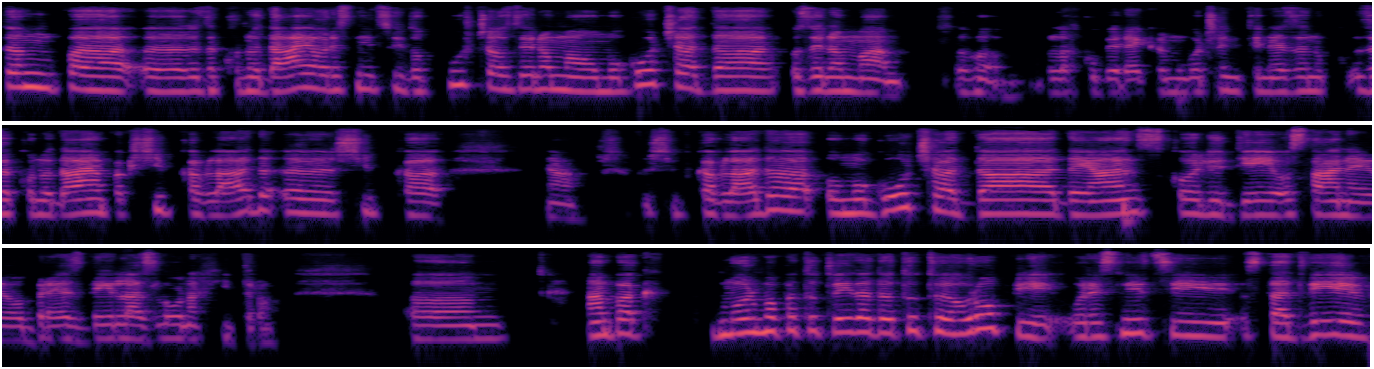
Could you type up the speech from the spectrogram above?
tam pa uh, zakonodaja v resnici dopušča oziroma omogoča, da, oziroma uh, lahko bi rekli, mogoče niti ne zakonodaja, ampak šipka vlada. Uh, šipka, Ja, šipka vlada omogoča, da dejansko ljudje ostanejo brez dela zelo na hitro. Um, ampak moramo pa tudi vedeti, da tudi v Evropi v resnici sta dve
